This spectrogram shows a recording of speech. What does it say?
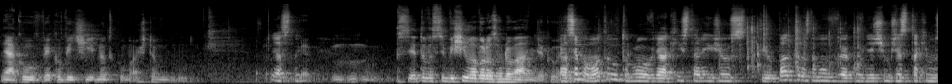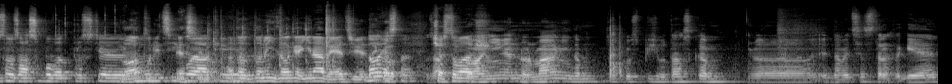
nějakou jako větší jednotku, máš tam. Prostě je to vlastně vyšší level rozhodování. Takové. Já si pamatuju, to bylo v nějakých starých, že Steel Panthers, nebo v, jako v něčem, že jsi taky musel zásobovat prostě No a to, municí jasně, vojáky. a to, to není zdaleka jediná věc, že No, jako, jasné. často máš, je normální, tam jako spíš otázka, uh, jedna věc je strategie,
